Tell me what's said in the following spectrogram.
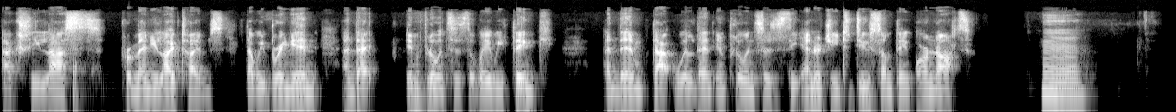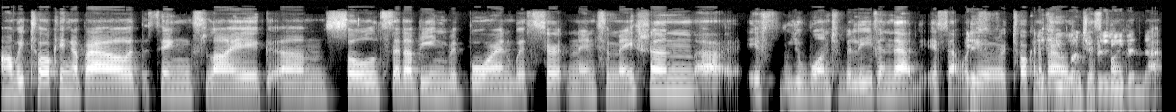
actually lasts for many lifetimes that we bring in, and that influences the way we think, and then that will then influences the energy to do something or not. Hmm. Are we talking about things like um, souls that are being reborn with certain information? Uh, if you want to believe in that, is that what If- you're talking about? If you want to believe point? in that,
